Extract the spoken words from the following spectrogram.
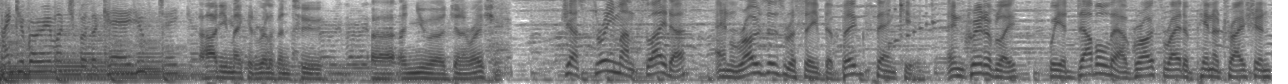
Thank you very much for the care you've taken. How do you make it relevant to uh, a newer generation? Just three months later, and Roses received a big thank you. Incredibly, we had doubled our growth rate of penetration,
